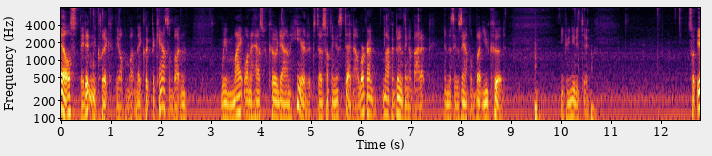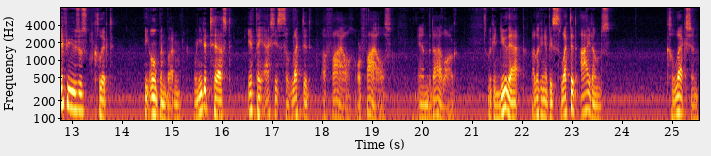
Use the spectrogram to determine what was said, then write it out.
Else, they didn't click the open button, they clicked the cancel button. We might want to have some code down here that does something instead. Now, we're not going to do anything about it in this example, but you could if you needed to. So if your users clicked the open button, we need to test if they actually selected a file or files in the dialog. We can do that by looking at the selected items collection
